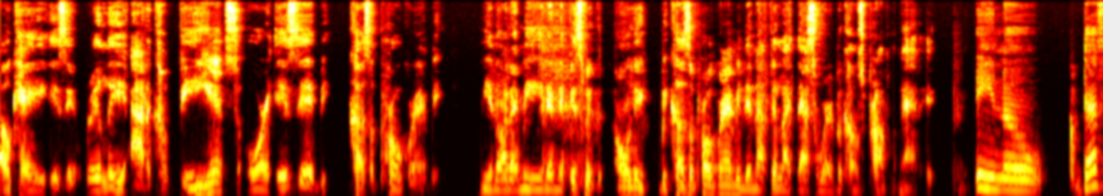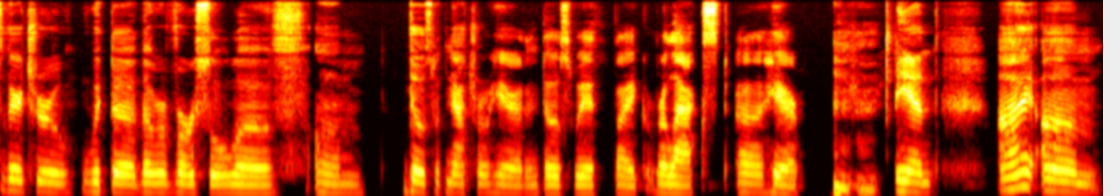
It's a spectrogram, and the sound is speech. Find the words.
okay, is it really out of convenience or is it because of programming? You know what I mean? And if it's only because of programming, then I feel like that's where it becomes problematic. You know, that's very true with the the reversal of um those with natural hair and those with like relaxed uh hair. Mm-hmm. And I um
